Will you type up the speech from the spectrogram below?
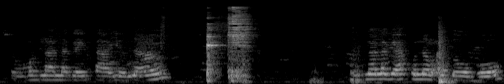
So, maglalagay tayo ng maglalagay ako ng adobo.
